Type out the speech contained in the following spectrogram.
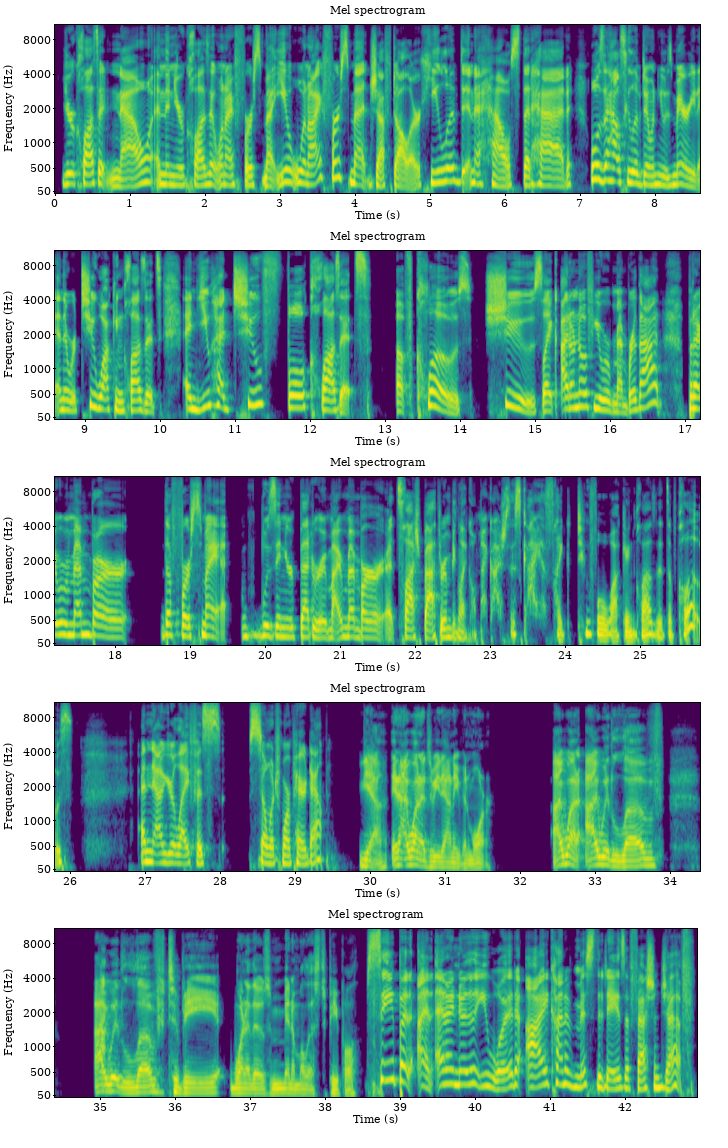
your closet now and then your closet when I first met you. When I first met Jeff Dauler, he lived in a house that had, well, it was a house he lived in when he was married, and there were two walk in closets, and you had two full closets of clothes, shoes. Like, I don't know if you remember that, but I remember the first time I was in your bedroom, I remember at slash bathroom being like, oh my gosh, this guy has like two full walk in closets of clothes. And now your life is so much more pared down. Yeah, and I want it to be down even more. I want. I would love. I would love to be one of those minimalist people. See, but and and I know that you would. I kind of miss the days of Fashion Jeff.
